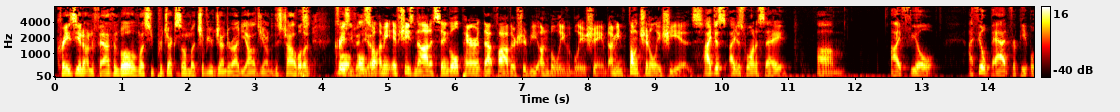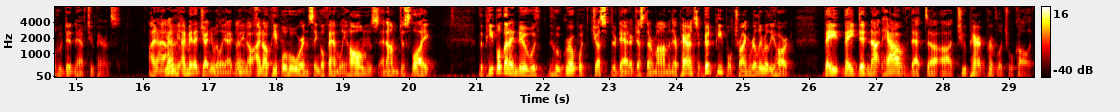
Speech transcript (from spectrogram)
crazy and unfathomable unless you project so much of your gender ideology onto this child. but crazy Well, video. Also, I mean, if she's not a single parent, that father should be unbelievably ashamed. I mean, functionally, she is. I just I just want to say, um, I feel I feel bad for people who didn't have two parents. I, I, I, mean, I mean that genuinely. I, you know, I know people who were in single family homes, and I'm just like, the people that I knew with who grew up with just their dad or just their mom, and their parents are good people, trying really really hard. They they did not have that uh, uh, two parent privilege. We'll call it.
